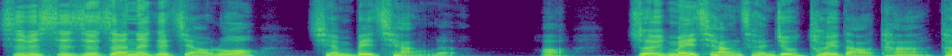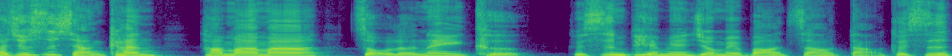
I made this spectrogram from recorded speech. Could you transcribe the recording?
是不是就在那个角落钱被抢了啊？所以没抢成就推倒他，他就是想看他妈妈走了那一刻，可是偏偏就没有办法照到。可是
